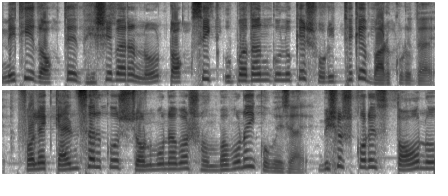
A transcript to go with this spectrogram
মেথি রক্তে ভেসে বেড়ানো টক্সিক উপাদানগুলোকে শরীর থেকে বার করে দেয়। ফলে ক্যান্সার কোষ জন্ম নেওয়ার সম্ভাবনাই কমে যায়। বিশেষ করে স্তন ও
